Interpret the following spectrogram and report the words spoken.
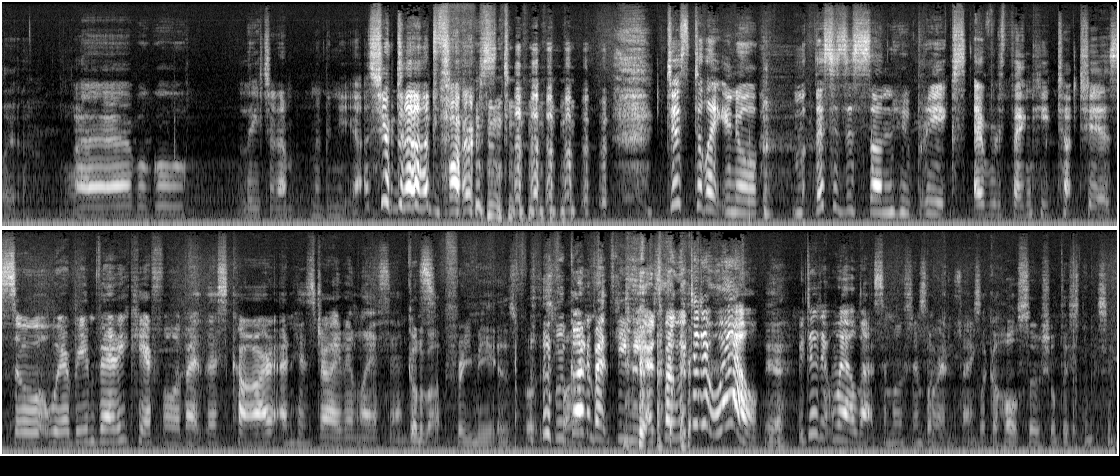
later? Or- Uh, we'll go I maybe need to ask your dad first. Just to let you know, this is his son who breaks everything he touches. So we're being very careful about this car and his driving lessons. Gone about three metres, but We've fine. gone about three meters, but we did it well. Yeah. We did it well. That's the most It's like, important thing. it's like a whole social distancing.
